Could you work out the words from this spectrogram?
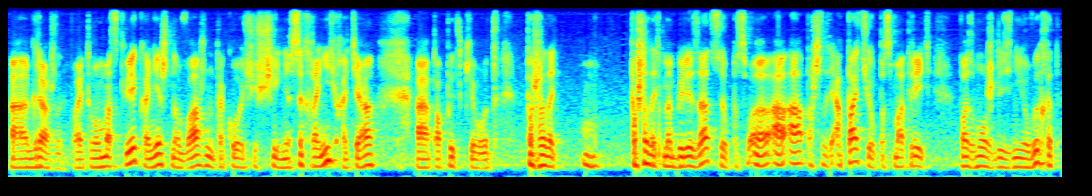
а, граждан. Поэтому в Москве, конечно, важно такое ощущение сохранить, хотя а, попытки вот пошатать пошатать мобилизацию, а, а, а, пошатать апатию, посмотреть, возможно из нее выход,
